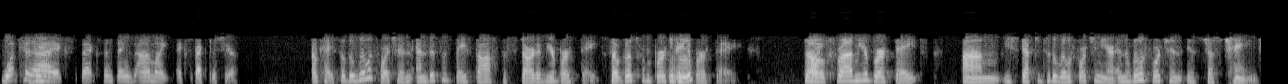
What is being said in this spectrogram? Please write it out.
What can Yes. I expect? Some things I might expect this year. Okay, so the Wheel of Fortune, and this is based off the start of your birth date. So it goes from birthday to Mhm. birthday. So Right. from your birth date, um, you stepped into the Wheel of Fortune year, and the Wheel of Fortune is just change.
